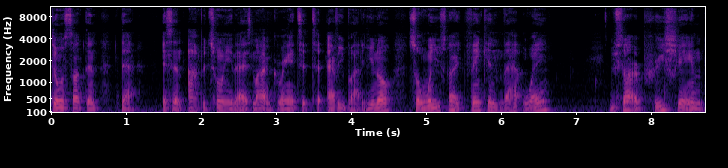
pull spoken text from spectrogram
doing something that is an opportunity that is not granted to everybody, you know? So when you start thinking that way, you start appreciating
